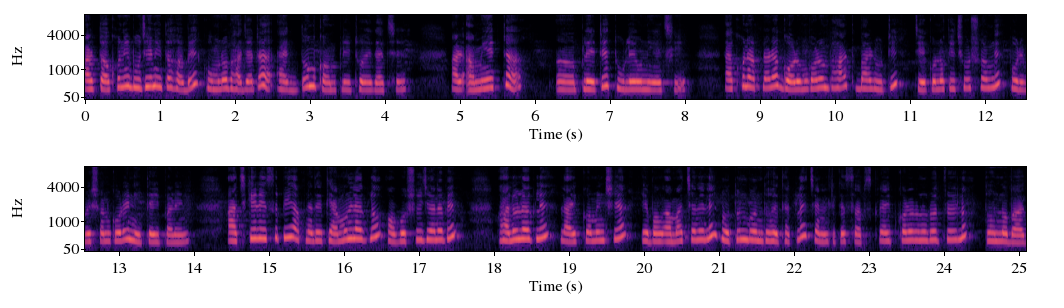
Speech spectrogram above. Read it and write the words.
আর তখনই বুঝে নিতে হবে কুমড়ো ভাজাটা একদম কমপ্লিট হয়ে গেছে। আর আমি একটা প্লেটে তুলেও নিয়েছি। এখন আপনারা গরম গরম ভাত বা রুটি যে কোনো কিছুর সঙ্গে পরিবেশন করে নিতেই পারেন। আজকের রেসিপি আপনাদের কেমন লাগল অবশ্যই জানাবেন। ভালো লাগলে লাইক কমেন্ট শেয়ার এবং আমার চ্যানেলে নতুন বন্ধু হয়ে থাকলে চ্যানেলটিকে সাবস্ক্রাইব করার অনুরোধ রইল। ধন্যবাদ।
